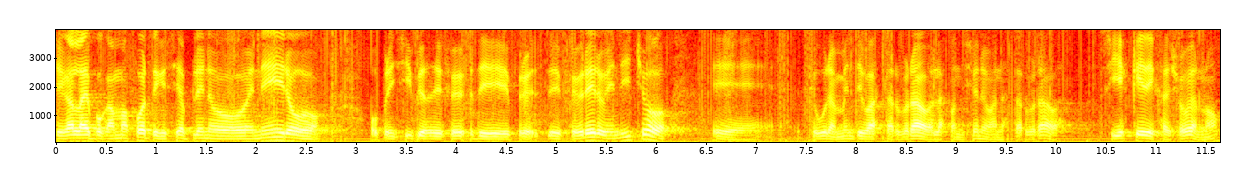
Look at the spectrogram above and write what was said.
llegar la época más fuerte, que sea pleno enero o, principios de, febrero, bien dicho, eh, seguramente va a estar brava, las condiciones van a estar bravas, si es que deja de llover, ¿no?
